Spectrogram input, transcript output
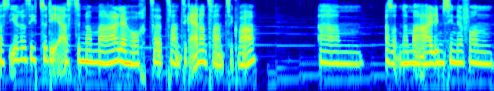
aus ihrer Sicht so die erste normale Hochzeit 2021 war. Ähm, also normal im Sinne von,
